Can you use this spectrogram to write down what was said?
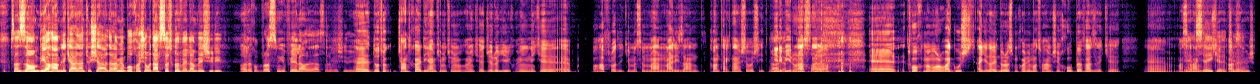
مثلا زامبیا حمله کردن تو شهر دارن میان بخورن شما دستاتون رو فعلا بشورید. آره خب راست میگه فعلا حالا دستا رو بشوری اه، دو تا چند تا کار دیگه هم که می‌تونین بکنین که جلوگیری کنین اینه که با افرادی که مثل من مریضن contact نداشته باشید. میری بله. بیرون نده. خونه. اه، تخم مرغ و گوشت اگه دارین درست می‌کنین مطمئن میشین خوب بپزه که مثلا یه- استیک چیز آره. نمیشه.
